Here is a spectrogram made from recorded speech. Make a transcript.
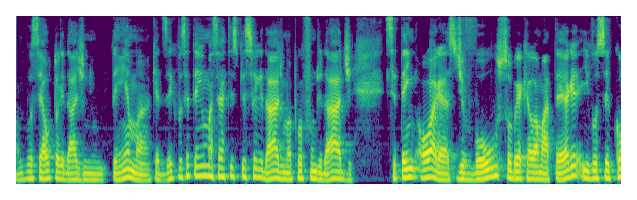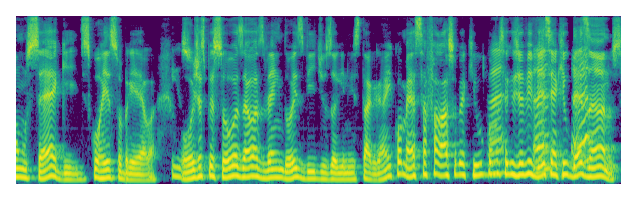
Quando você é autoridade em um tema, quer dizer que você tem uma certa especialidade, uma profundidade. Você tem horas de voo sobre aquela matéria e você consegue discorrer sobre ela. Isso. Hoje as pessoas elas veem dois vídeos ali no Instagram e começam a falar sobre aquilo como é. se eles já vivessem é. aquilo 10 é. anos.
